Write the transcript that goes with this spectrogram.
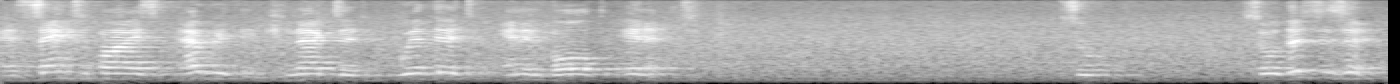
and sanctifies everything connected with it and involved in it. So, so this is it.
